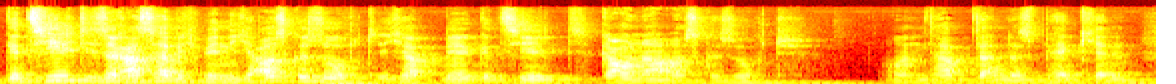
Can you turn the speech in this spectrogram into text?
gezielt diese Rasse habe ich mir nicht ausgesucht. Ich habe mir gezielt Gauner ausgesucht und habe dann das Päckchen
